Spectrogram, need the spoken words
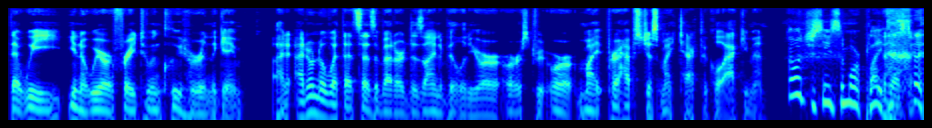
that we, you know, we are afraid to include her in the game. I, I don't know what that says about our design ability or or or my perhaps just my tactical acumen. Oh, just need some more playtesting.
